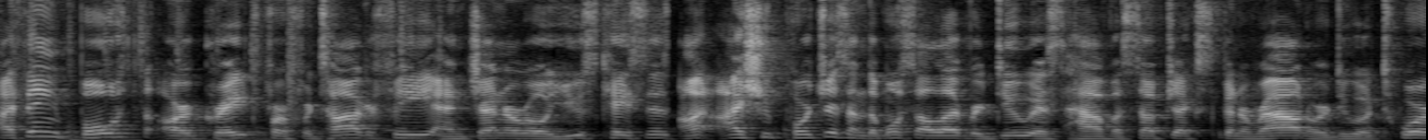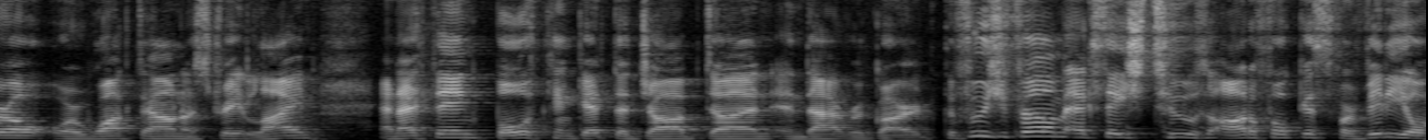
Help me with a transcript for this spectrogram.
I think both are great for photography and general use cases. I, I shoot portraits and the most I'll ever do is have a subject spin around or do a twirl or walk down a straight line. And I think both can get the job done in that regard. The Fujifilm X-H2's autofocus for video,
